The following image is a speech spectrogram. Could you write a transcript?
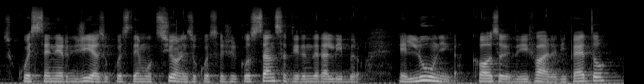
su questa energia, su questa emozione, su questa circostanza ti renderà libero. E l'unica cosa che devi fare, ripeto,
